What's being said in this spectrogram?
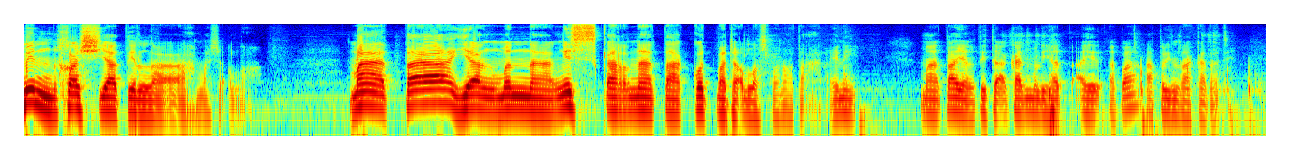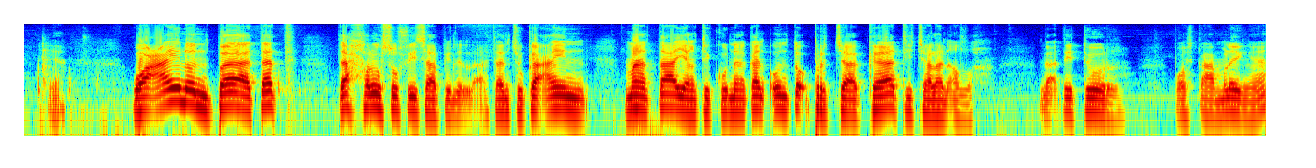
min khasyatillah, masya Allah mata yang menangis karena takut pada Allah Subhanahu wa taala. Ini mata yang tidak akan melihat air apa api neraka tadi. Ya. Wa ainun batat tahrusu fi sabilillah dan juga ain mata yang digunakan untuk berjaga di jalan Allah. Enggak tidur pos kamling ya,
